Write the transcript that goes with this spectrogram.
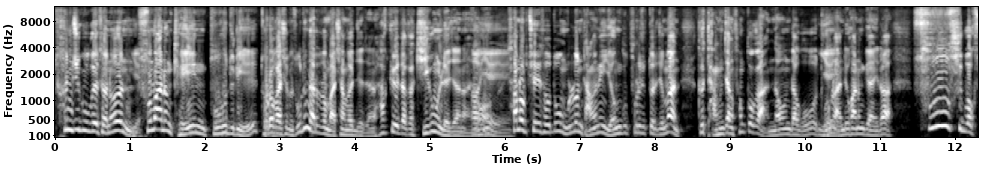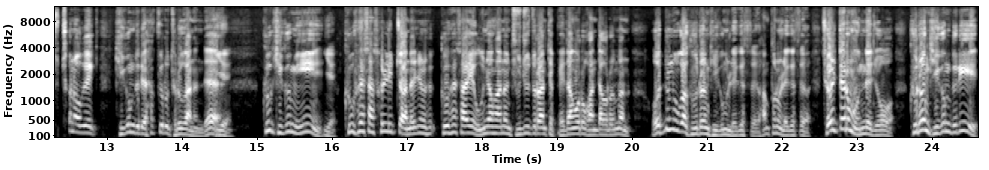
현지국에서는 예. 수많은 개인 부부들이 돌아가시면서 우리나라도 마찬가지잖아요. 학교에다가 기금을 내잖아요. 아, 예, 예. 산업체에서도 물론 당연히 연구 프로젝트지만 그 당장 성과가 안 나온다고 돈을 예. 안 내고 하는 게 아니라 수십억 수천억의 기금들이 학교로 들어가는데 예. 그 기금이 예. 그 회사 설립자 내지는 그 회사에 운영하는 주주들한테 배당으로 간다 그러면 어느 누가 그런 기금을 내겠어요? 한 푼을 내겠어요? 절대로 못 내죠. 그런 기금들이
